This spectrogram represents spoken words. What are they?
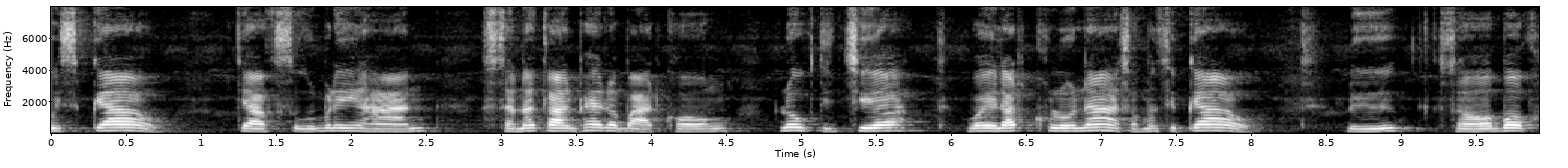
วิด 19 จากศูนย์บริหารสถานการณ์แพร่ระบาดของโรคติดเชื้อ ไวรัสโคโรนา 2019 หรือสอบค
